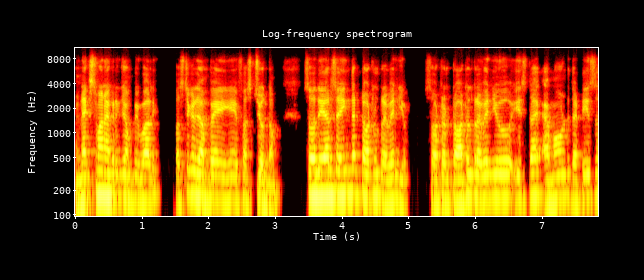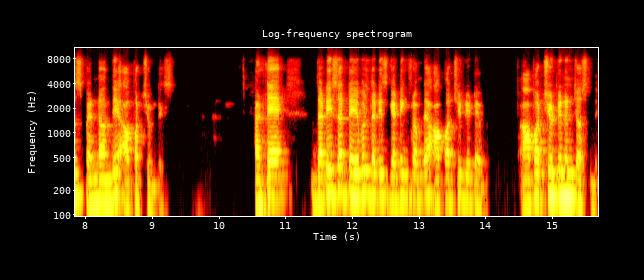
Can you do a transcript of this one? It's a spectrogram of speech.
Next మనం ఎక్కడికి జంప్ ఇవ్వాలి. ఫస్ట్ ఇక్కడ జంప్ అయ్యి ఫస్ట్ చూద్దాం. So they are saying that total revenue so total revenue is the amount that is spend on the opportunities అంటే that is a table that is getting from the opportunity table opportunity నుంచి వస్తుంది.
